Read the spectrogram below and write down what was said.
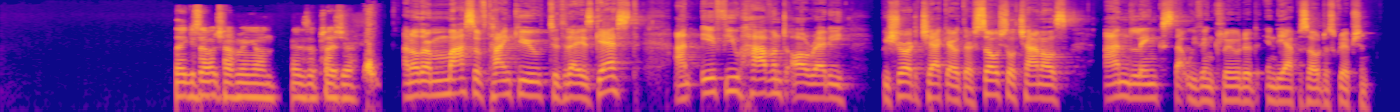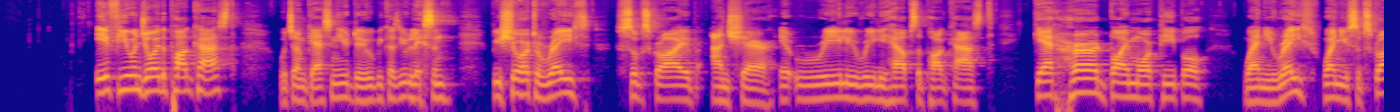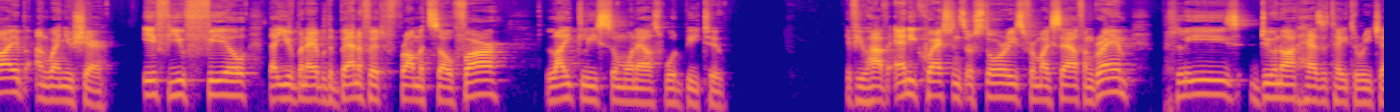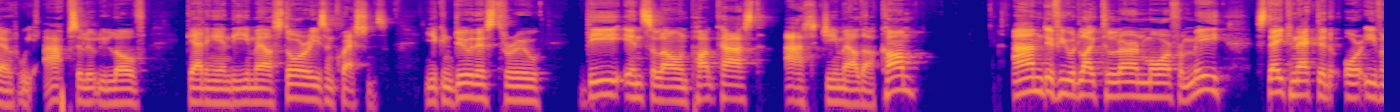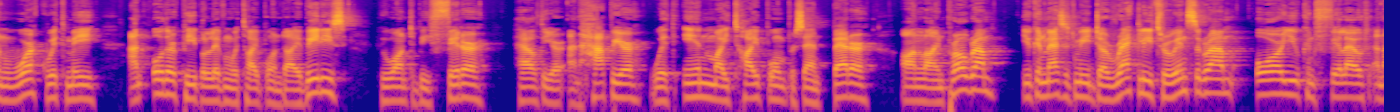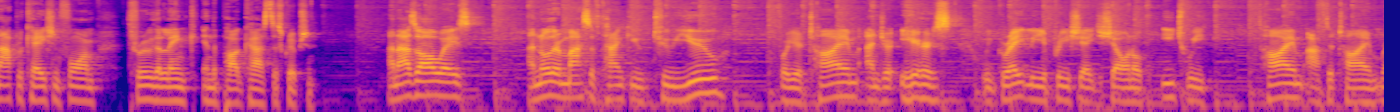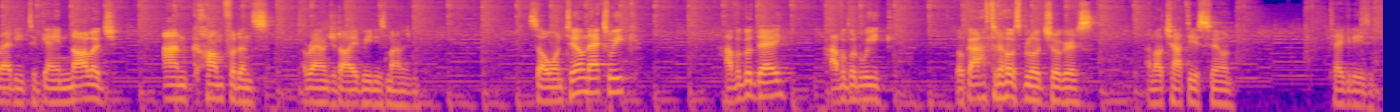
Thank you so much for having me on. It was a pleasure. Another massive thank you to today's guest. And if you haven't already, be sure to check out their social channels and links that we've included in the episode description. If you enjoy the podcast, which I'm guessing you do because you listen, be sure to rate, subscribe, and share. It really, really helps the podcast get heard by more people when you rate, when you subscribe, and when you share. If you feel that you've been able to benefit from it so far, likely someone else would be too. If you have any questions or stories for myself and Graham, please do not hesitate to reach out. We absolutely love getting in the email stories and questions. You can do this through the Insuleoin podcast at gmail.com. And if you would like to learn more from me, stay connected, or even work with me and other people living with type 1 diabetes who want to be fitter, healthier, and happier within my Type 1% Better online program, you can message me directly through Instagram or you can fill out an application form through the link in the podcast description. And as always, another massive thank you to you for your time and your ears. We greatly appreciate you showing up each week, time after time, ready to gain knowledge and confidence around your diabetes management. So until next week, have a good day, have a good week, look after those blood sugars and I'll chat to you soon. Take it easy.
